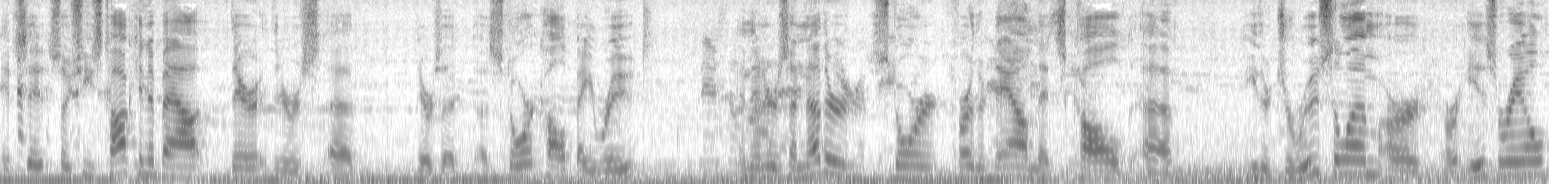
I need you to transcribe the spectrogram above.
It's, it, so she's talking about there. There's a, there's a, a store called Beirut, and then there's another store further down that's called um, either Jerusalem or, or Israel.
